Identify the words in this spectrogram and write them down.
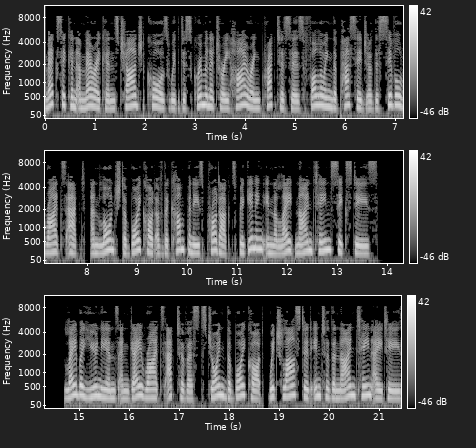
Mexican Americans charged Coors with discriminatory hiring practices following the passage of the Civil Rights Act, and launched a boycott of the company's products beginning in the late 1960s. Labor unions and gay rights activists joined the boycott, which lasted into the 1980s.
